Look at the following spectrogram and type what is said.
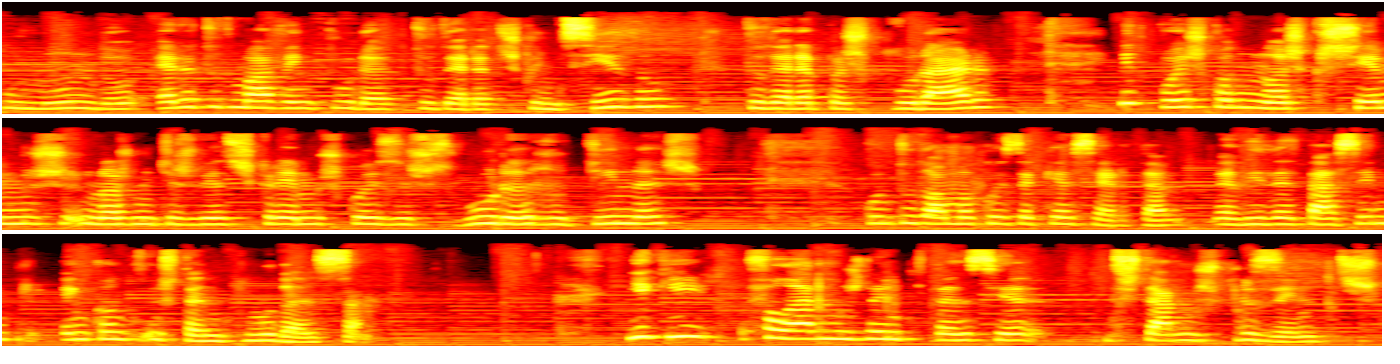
o mundo, era tudo uma aventura, tudo era desconhecido, tudo era para explorar. E depois, quando nós crescemos, nós muitas vezes queremos coisas seguras, rotinas. Contudo, há uma coisa que é certa: a vida está sempre em constante mudança. E aqui falarmos da importância de estarmos presentes.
